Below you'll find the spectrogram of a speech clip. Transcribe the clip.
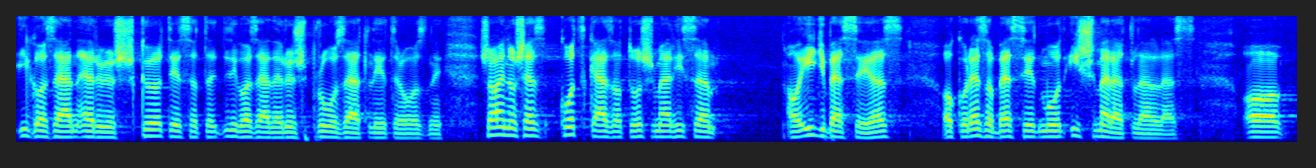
igazán erős költészetet, igazán erős prózát létrehozni. Sajnos ez kockázatos, mert hiszen ha így beszélsz, akkor ez a beszédmód ismeretlen lesz. A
